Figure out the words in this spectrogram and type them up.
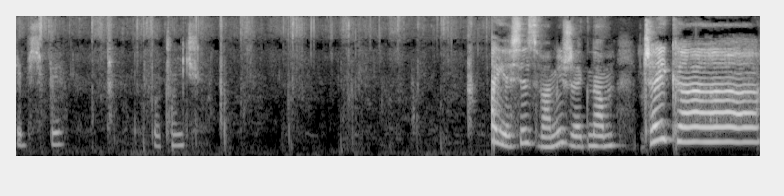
żeby sobie począć. A ja się z wami żegnam. Czejka!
